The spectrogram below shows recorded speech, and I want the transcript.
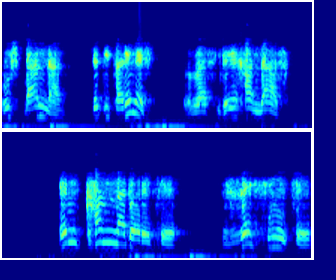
روش بندن. جدیترینش وسیله خنده است. امکان نداره که ذهنی که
